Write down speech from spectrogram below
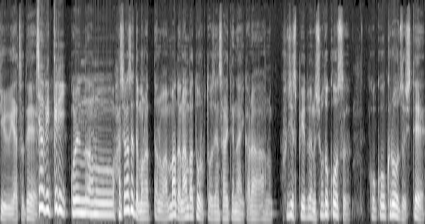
っていうやつで超びっくりこれあの走らせてもらったのはまだナンバー登録当然されてないからあの富士スピードウェイのショートコースここをクローズして、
